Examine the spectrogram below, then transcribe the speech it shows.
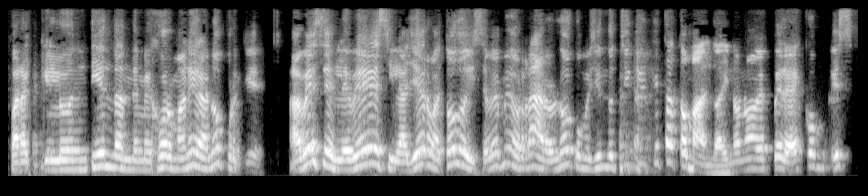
para que lo entiendan de mejor manera, ¿no? Porque a veces le ves y la hierba todo y se ve medio raro, ¿no? Como diciendo, chique, ¿qué está tomando ahí? No, no, espera, es, como, es,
